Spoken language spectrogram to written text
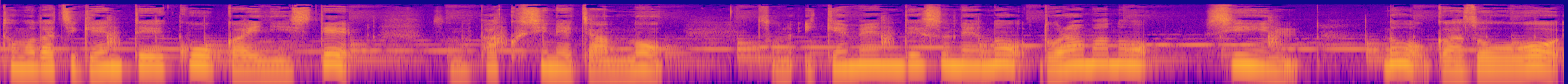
友達限定公開にしてそのパク・シネちゃんの「そのイケメンですね」のドラマのシーンの画像を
